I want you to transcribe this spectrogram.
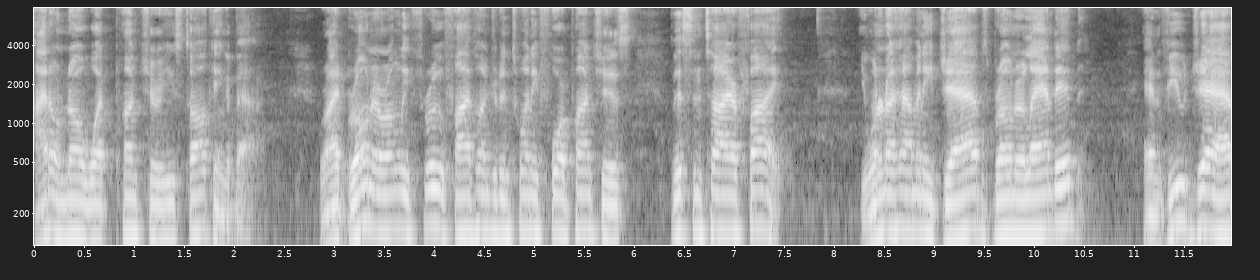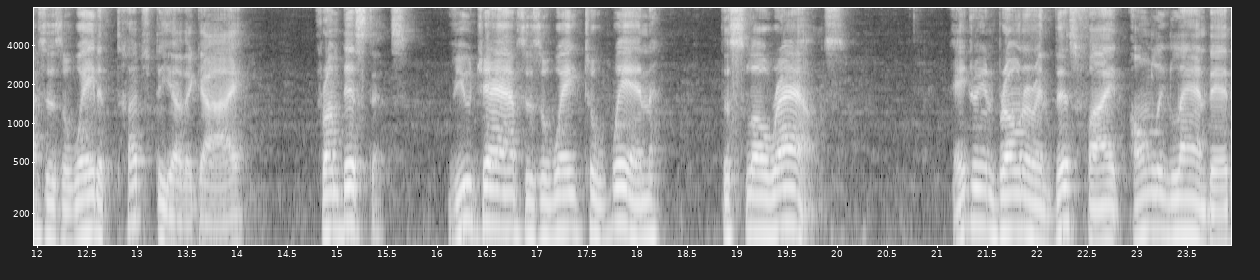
I don't know what puncher he's talking about right? Broner only threw 524 punches this entire fight. You want to know how many jabs Broner landed? And view jabs as a way to touch the other guy from distance. view jabs as a way to win the slow rounds. Adrien Broner in this fight only landed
